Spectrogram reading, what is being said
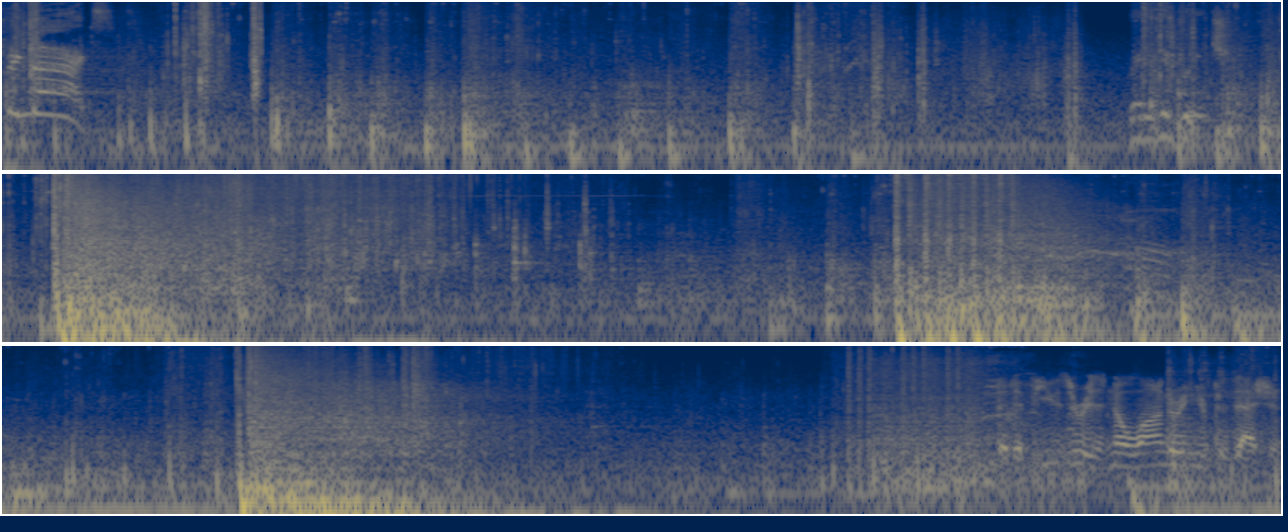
Swapping mags! Ready to breach. The defuser is no longer in your possession.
